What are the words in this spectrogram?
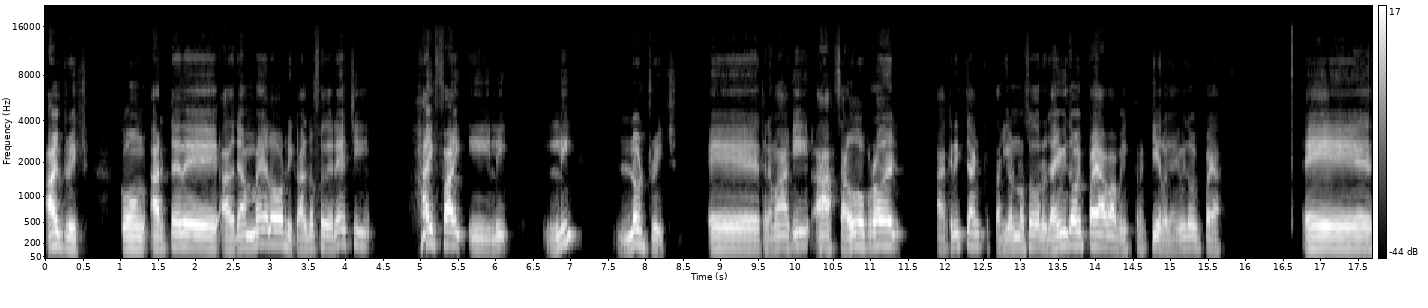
Aldrich con arte de Adrián Melo, Ricardo Federici, Hi-Fi y Lee, Lee Lordrich. Eh, tenemos aquí, ah, saludos, brother, a Cristian que está aquí con nosotros. Ya invito a ir para allá, papi, tranquilo, ya invito a ir para allá. Eh,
